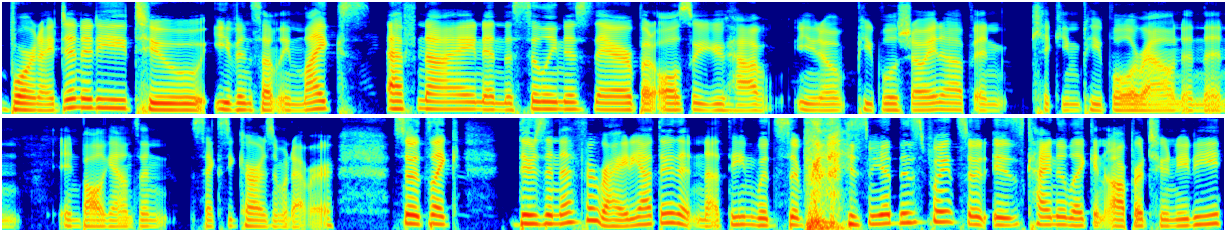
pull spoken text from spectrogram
Bourne Identity to even something like F9 and the silliness there, but also you have, you know, people showing up and kicking people around and then in ball gowns and sexy cars and whatever. So it's like there's enough variety out there that nothing would surprise me at this point. So it is kind of like an opportunity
